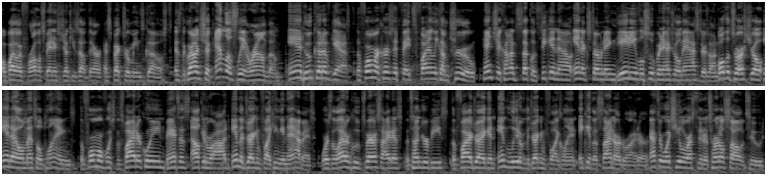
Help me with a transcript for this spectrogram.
Oh, by the way, for all the Spanish junkies out there, espectro means ghost, as the ground shook endlessly around them. And who could have guessed, the former cursed fates finally come true, hence Chakan stuck with seeking out and exterminating the eight evil supernatural masters on both the terrestrial and elemental planes, the former of which the Spider Queen, Mantis, Alkenrod, and the Dragonfly King inhabit, whereas the latter includes Parasitus, the Tundra Beast, the Fire Dragon, and the leader of the Dragonfly clan, aka the Synard Rider, after which he'll rest in eternal solitude.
